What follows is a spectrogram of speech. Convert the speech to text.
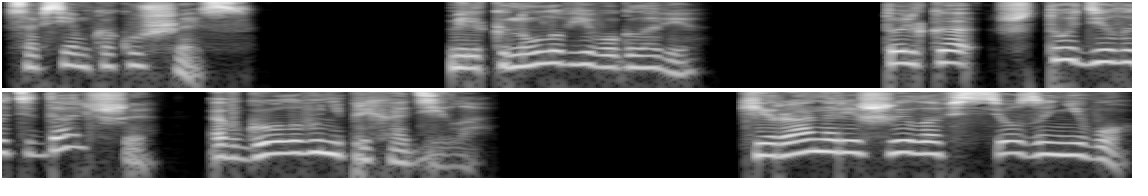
совсем как у Шес. Мелькнуло в его голове. Только что делать дальше? в голову не приходило. Кирана решила все за него.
